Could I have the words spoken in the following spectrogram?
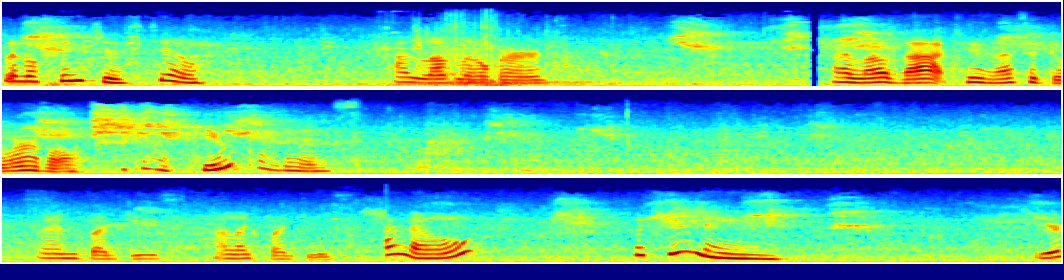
Little finches too. I love little birds. I love that too. That's adorable. Look how cute that is. And budgies. I like budgies. Hello. What's your name? You're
